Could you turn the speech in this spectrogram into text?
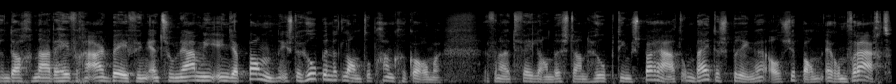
Een dag na de hevige aardbeving en tsunami in Japan is de hulp in het land op gang gekomen. Vanuit veel landen staan hulpteams paraat om bij te springen als Japan erom vraagt.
